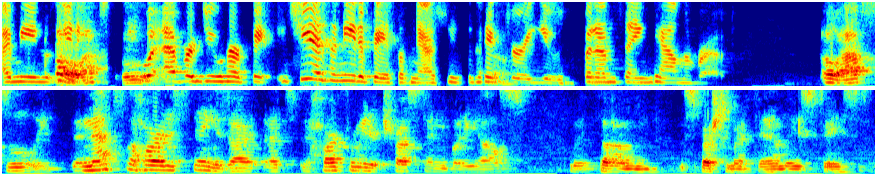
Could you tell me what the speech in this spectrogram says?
I mean, Oh, you know, absolutely. would ever do her face? She doesn't need a facelift now. She's the picture of youth. But I'm saying down the road. Oh, absolutely. And that's the hardest thing is I, it's hard for me to trust anybody else with, um, especially my family's face.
